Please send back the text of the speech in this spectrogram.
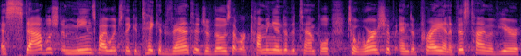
established a means by which they could take advantage of those that were coming into the temple to worship and to pray. And at this time of year,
